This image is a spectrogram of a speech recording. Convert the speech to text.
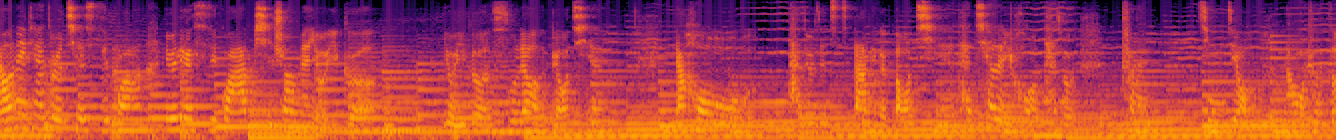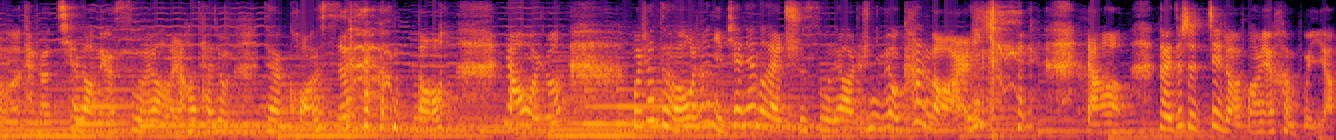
然后那天就是切西瓜，因为那个西瓜皮上面有一个有一个塑料的标签，然后他就就拿那个刀切，他切了以后他就突然惊叫，然后我说怎么了？他说切到那个塑料了，然后他就在狂吸刀，然后我说我说怎么？我说你天天都在吃塑料，只是你没有看到而已。然后对，就是这种方面很不一样。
